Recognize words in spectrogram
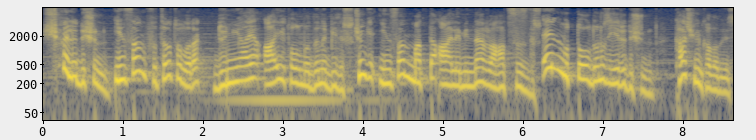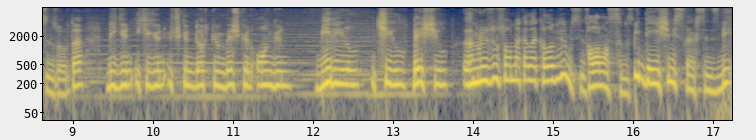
Şöyle düşünün. İnsan fıtrat olarak dünyaya ait olmadığını bilir. Çünkü insan madde aleminden rahatsızdır. En mutlu olduğunuz yeri düşünün. Kaç gün kalabilirsiniz orada? Bir gün, iki gün, üç gün, dört gün, beş gün, on gün, bir yıl, iki yıl, beş yıl ömrünüzün sonuna kadar kalabilir misiniz? Kalamazsınız. Bir değişim istersiniz. Bir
